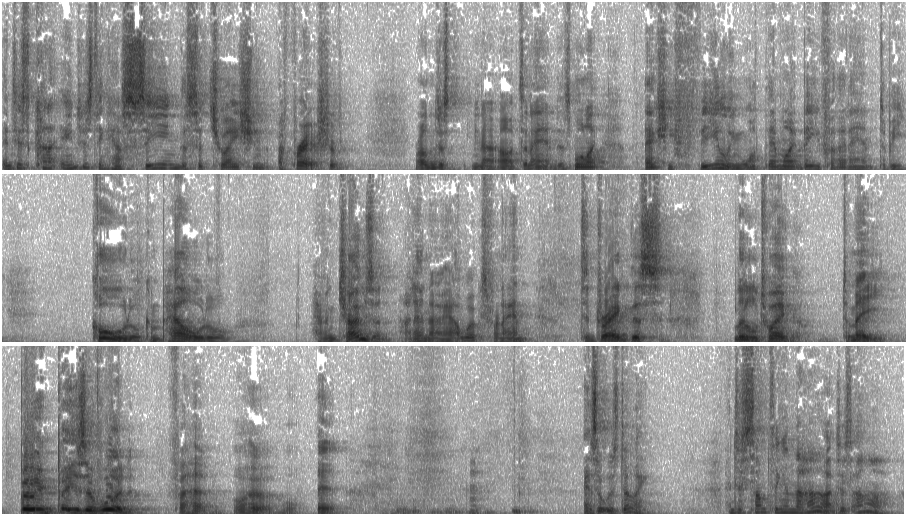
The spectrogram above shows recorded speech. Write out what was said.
And just kind of interesting how seeing the situation afresh, of, rather than just, you know, oh, it's an ant, it's more like actually feeling what there might be for that ant to be called or compelled or having chosen, I don't know how it works for an ant, to drag this little twig, to me, big piece of wood for him or her or it, as it was doing. And just something in the heart, just, ah, oh,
